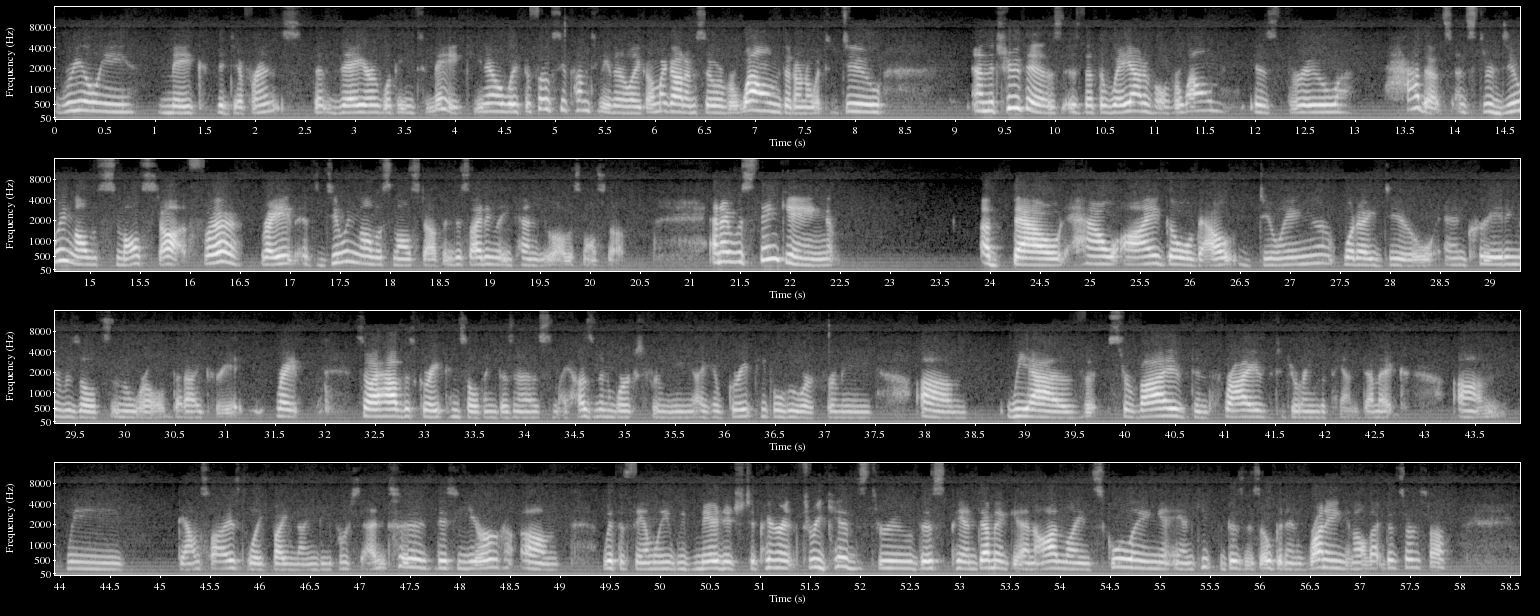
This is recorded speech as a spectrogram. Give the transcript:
really make the difference that they are looking to make. You know, like the folks who come to me, they're like, oh my God, I'm so overwhelmed. I don't know what to do. And the truth is, is that the way out of overwhelm is through habits and it's through doing all the small stuff, right? It's doing all the small stuff and deciding that you can do all the small stuff. And I was thinking about how I go about doing what I do and creating the results in the world that I create, right? So I have this great consulting business. My husband works for me. I have great people who work for me. Um, we have survived and thrived during the pandemic. Um, we downsized like by 90% this year um, with the family. We've managed to parent three kids through this pandemic and online schooling and keep the business open and running and all that good sort of stuff.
